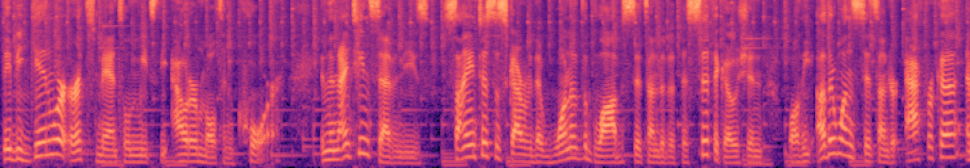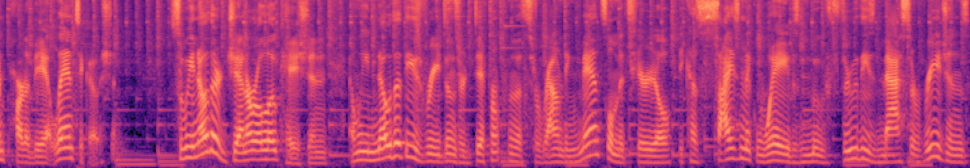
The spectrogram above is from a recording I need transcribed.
They begin where Earth's mantle meets the outer molten core. In the 1970s, scientists discovered that one of the blobs sits under the Pacific Ocean, while the other one sits under Africa and part of the Atlantic Ocean. So we know their general location, and we know that these regions are different from the surrounding mantle material because seismic waves move through these massive regions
